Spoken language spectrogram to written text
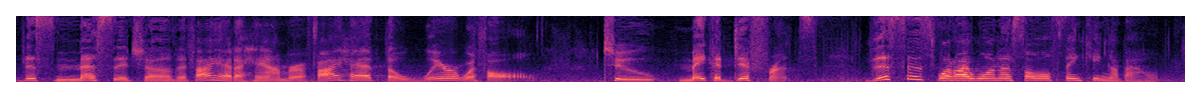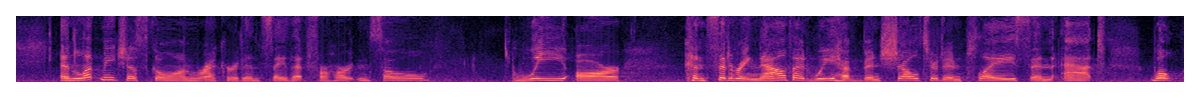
this message of if I had a hammer, if I had the wherewithal to make a difference, this is what I want us all thinking about. And let me just go on record and say that for Heart and Soul, we are considering now that we have been sheltered in place and at, well,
